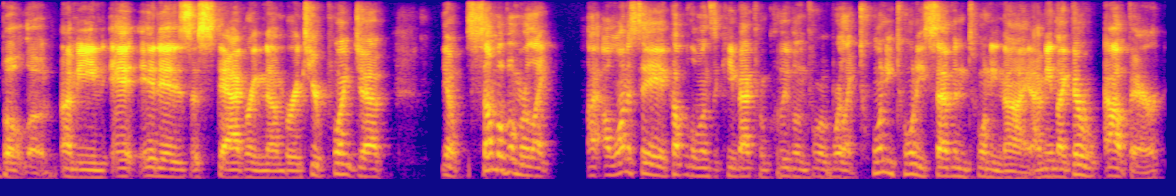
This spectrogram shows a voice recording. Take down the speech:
boatload. I mean, it, it is a staggering number. And to your point, Jeff, you know, some of them are like I, I want to say a couple of the ones that came back from Cleveland were, were like 20, 27, 29. I mean, like they're out there,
